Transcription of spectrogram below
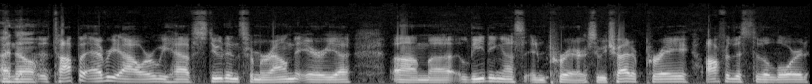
I know. At the top of every hour, we have students from around the area um, uh, leading us in prayer. So we try to pray, offer this to the Lord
